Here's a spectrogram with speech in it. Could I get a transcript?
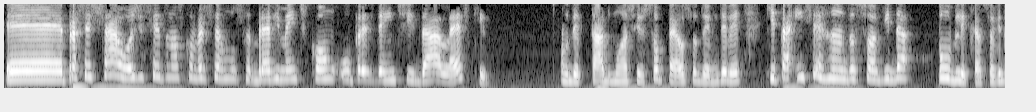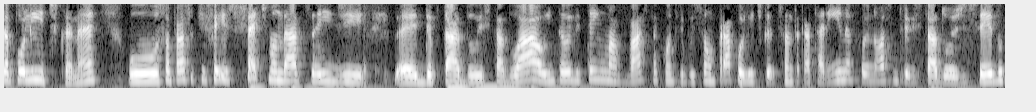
É, Para fechar, hoje cedo nós conversamos brevemente com o presidente da Alesc, o deputado Moacir Sopelsa, do MDB, que está encerrando a sua vida pública, sua vida política, né? O Soprasso que fez sete mandatos aí de eh, deputado estadual, então ele tem uma vasta contribuição para a política de Santa Catarina, foi nosso entrevistado hoje cedo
